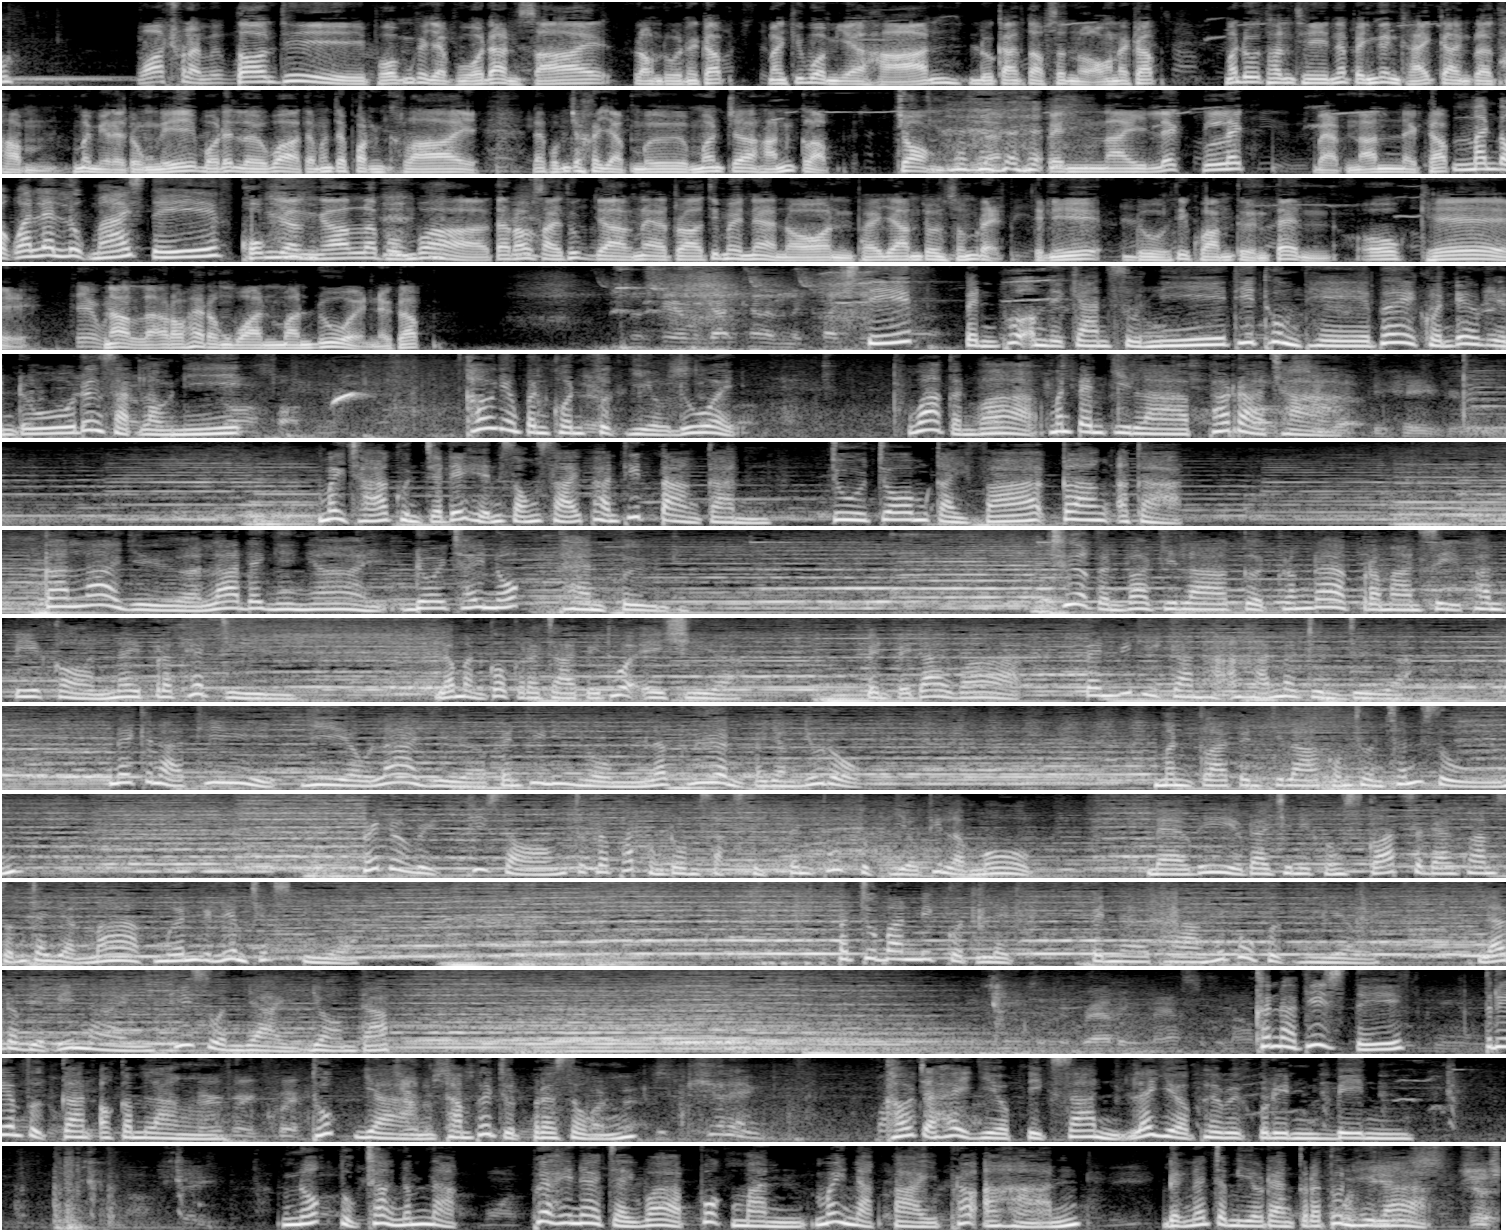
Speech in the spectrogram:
watch when I move. ตอนที่ผมขยับหัวด้านซ้ายลองดูนะครับ มันคิดว่ามีอาหารดูการตอบสนองนะครับมาดูทันทีนั่นเป็นเงื่อนไขการกระทำไม่มีอะไรตรงนี้บอกได้เลยว่าแต่มันจะผ่อนคลาย และผมจะขยับมือมันจะหันกลับจ้องและเป็นในเล็กๆ แบบนั้นนะครับ มันบอกว่าเล่นลูกไม้สตีฟคงอย่างนั้นแล้วผมว่าแต่เราใส่ทุกอย่างในอัตราที่ไม่แน่นอน พยายามจนสำเร็จ ทีนี้ดูที่ความตื่นเต้น โอเคนั่นแหละเราให้รางวัลมันด้วยนะครับ สตีฟเป็นผู้อำนวยการศูนย์นี้ที่ทุ่มเทเพื่อให้คนได้เรียนรู้เรื่องสัตว์เหล่านี้ เขายังเป็นคนฝึกเหยี่ยวด้วย ว่ากันว่ามันเป็นกีฬาพระราชา ไม่ช้าคุณจะได้เห็นสองสายพันธุ์ที่ต่างกัน จู่โจมไก่ฟ้ากลางอากาศ การล่าเหยื่อล่าได้ง่าย ๆ โดยใช้นกแทนปืน เชื่อกันว่ากีฬาเกิดครั้งแรกประมาณ 4,000 ปีก่อนในประเทศจีน แล้วมันก็กระจายไปทั่วเอเชีย เป็นไปได้ว่าเป็นวิธีการหาอาหารมาจุนเจือ ในขณะที่เหยี่ยวล่าเหยื่อเป็นที่นิยมและเคลื่อนไปยังยุโรป มันกลายเป็นกีฬาของชนชั้นสูงเฟรเดริกที่สองจักรพรรดิของโรมศักดิ์สิทธิ์เป็นผู้ฝึกเหยี่ยวที่ละโมบ แมรี่ราชินีของสกอตแสดงความสนใจอย่างมากเหมือนวิลเลียมเชกสเปียร์ปัจจุบันมีกฎเหล็กเป็นแนวทางให้ผู้ฝึกเหยี่ยว และระเบียบวินัยที่ส่วนใหญ่ยอมรับ Grabbing massive amounts. ขณะที่สตีฟเตรียมฝึกการออกกำลัง ทุกอย่างทำเพื่อจุดประสงค์ เขาจะให้เหยี่ยวปีกสั้น และเหยี่ยวเพริกรินบิน นกถูกชั่งน้ำหนัก เพื่อให้แน่ใจว่าพวกมันไม่หนักไปเพราะอาหาร ดังนั้นจะมีแรงกระตุ้นให้ล่า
